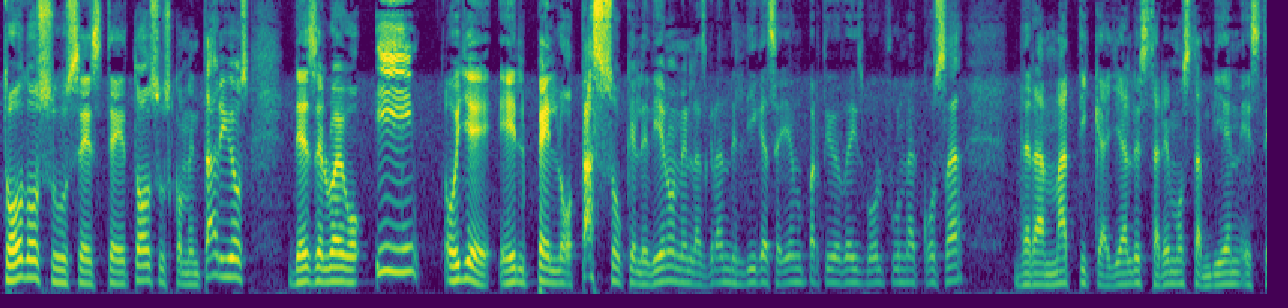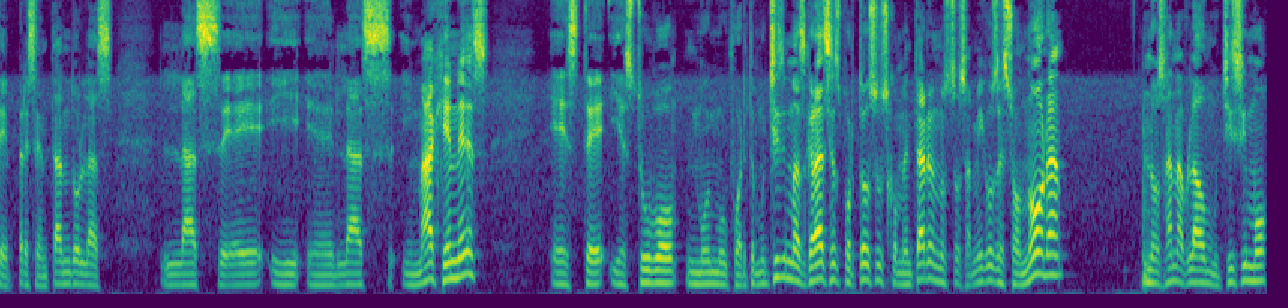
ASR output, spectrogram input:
todos sus, este, todos sus comentarios, desde luego. Y oye, el pelotazo que le dieron en las grandes ligas allá en un partido de béisbol fue una cosa dramática. Ya lo estaremos también este, presentando las, las, eh, y, eh, las imágenes. Este, y estuvo muy, muy fuerte. Muchísimas gracias por todos sus comentarios, nuestros amigos de Sonora. Nos han hablado muchísimo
